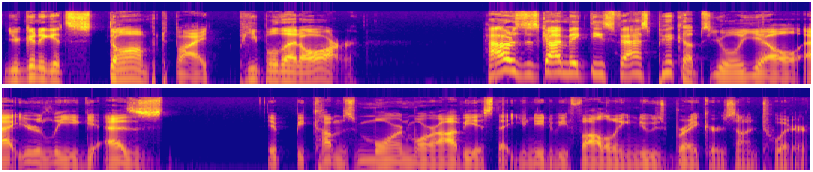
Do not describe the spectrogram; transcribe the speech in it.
you're going to get stomped by people that are. How does this guy make these fast pickups? You'll yell at your league as it becomes more and more obvious that you need to be following news breakers on Twitter.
